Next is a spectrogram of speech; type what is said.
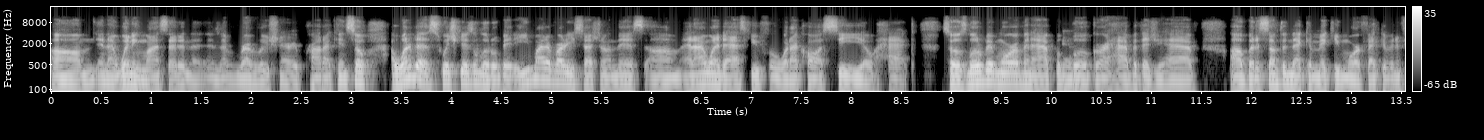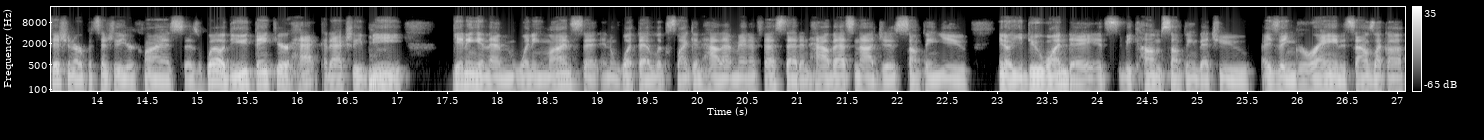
um, and that winning mindset and the, and the revolutionary product. And so I wanted to switch gears a little bit. You might have already touched on this. Um, and I wanted to ask you for what I call a CEO hack. So it's a little bit more of an app, a yeah. book, or a habit that you have, uh, but it's something that can make you more effective and efficient or potentially your clients as well. Do you think your hack could actually be getting in that winning mindset and what that looks like and how that manifests that and how that's not just something you you know you do one day. It's become something that you is ingrained. It sounds like a,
